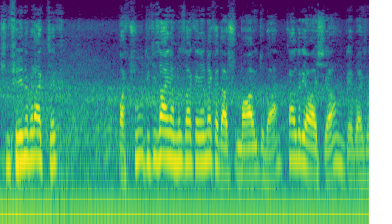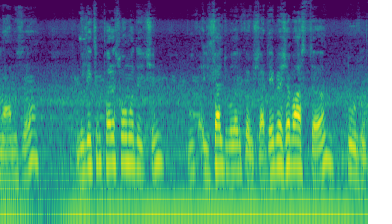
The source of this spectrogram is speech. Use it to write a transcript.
Şimdi freni bıraktık. Bak şu dikiz aynamız hakikaten ne kadar şu mavi duba. Kaldır yavaş ya debriyaj aynamızı. Milletin parası olmadığı için bu ilsel dubaları koymuşlar. Debriyaja bastın, durduk.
